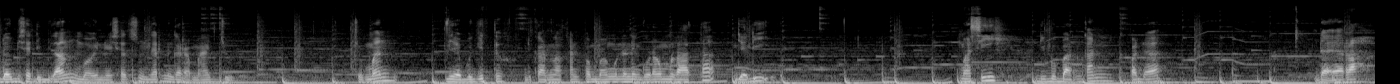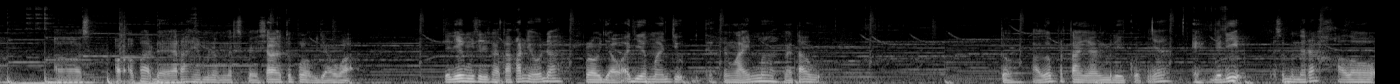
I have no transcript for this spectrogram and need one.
udah bisa dibilang bahwa Indonesia itu sebenarnya negara maju. Cuman ya begitu. Dikarenakan pembangunan yang kurang merata jadi masih dibebankan kepada daerah uh, apa daerah yang benar-benar spesial itu Pulau Jawa. Jadi yang bisa dikatakan ya udah Pulau Jawa aja yang maju gitu. Yang lain mah nggak tahu Tuh, lalu pertanyaan berikutnya, eh jadi sebenarnya kalau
